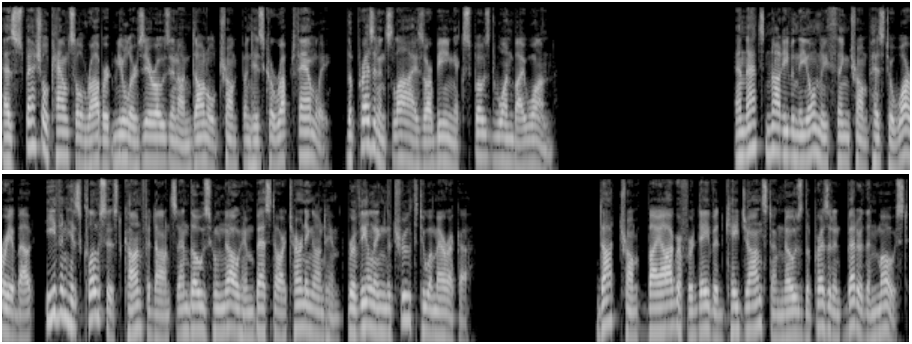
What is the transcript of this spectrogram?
As special counsel Robert Mueller zeroes in on Donald Trump and his corrupt family, the president's lies are being exposed one by one. And that's not even the only thing Trump has to worry about, even his closest confidants and those who know him best are turning on him, revealing the truth to America. Trump biographer David Cay Johnston knows the president better than most,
